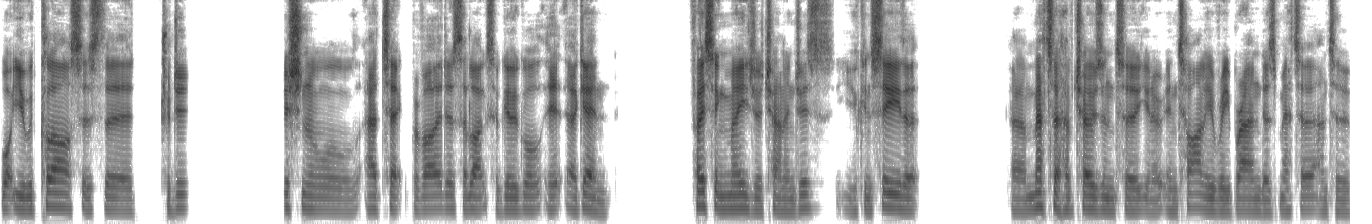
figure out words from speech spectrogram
what you would class as the traditional ad tech providers, the likes of Google, it, again, facing major challenges. You can see that uh, Meta have chosen to, you know, entirely rebrand as Meta and to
